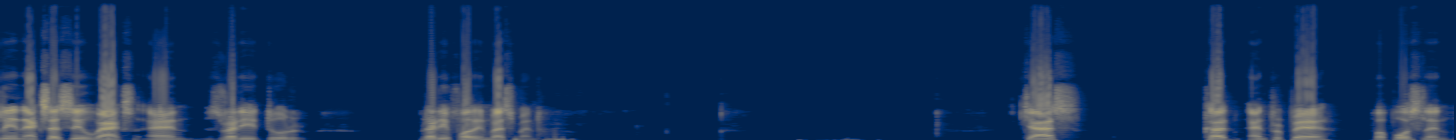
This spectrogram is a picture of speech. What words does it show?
clean excessive wax and is ready to ready for investment. Cast, cut and prepare for porcelain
